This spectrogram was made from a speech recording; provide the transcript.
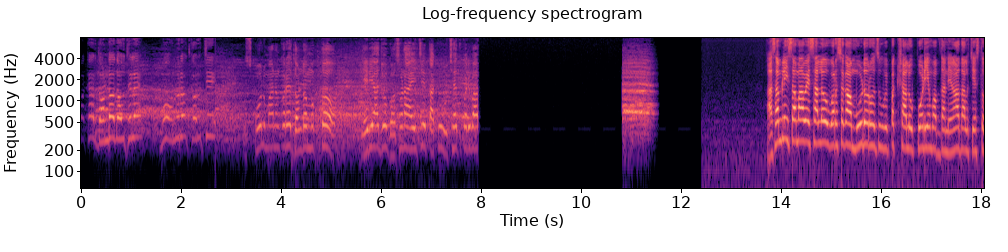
ପ୍ରକାର ଦଣ୍ଡ ଦଉଥିଲେ ମୁଁ ଅନୁରୋଧ କରୁଛି ସ୍କୁଲ ମାନଙ୍କରେ ଦଣ୍ଡମୁକ୍ତ ଏରିଆ ଯୋଉ ଘୋଷଣା ହେଇଛି ତାକୁ ଉଚ୍ଛେଦ କରିବା అసెంబ్లీ సమావేశాల్లో వరుసగా మూడో రోజు విపక్షాలు పోడియం వద్ద నినాదాలు చేస్తూ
